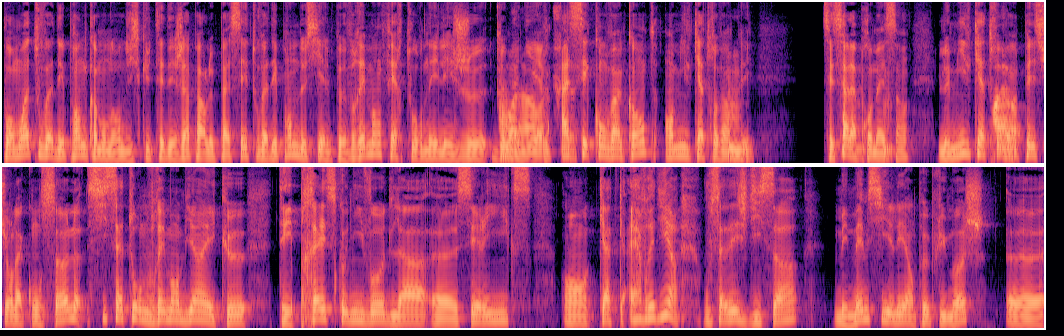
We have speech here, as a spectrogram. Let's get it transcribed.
Pour moi, tout va dépendre, comme on en discutait déjà par le passé, tout va dépendre de si elle peut vraiment faire tourner les jeux de manière assez convaincante en 1080p. Hmm. C'est ça la promesse. Hein. Le 1080p sur la console, si ça tourne vraiment bien et que tu es presque au niveau de la euh, série X en 4K. Et à vrai dire, vous savez, je dis ça, mais même si elle est un peu plus moche, euh,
